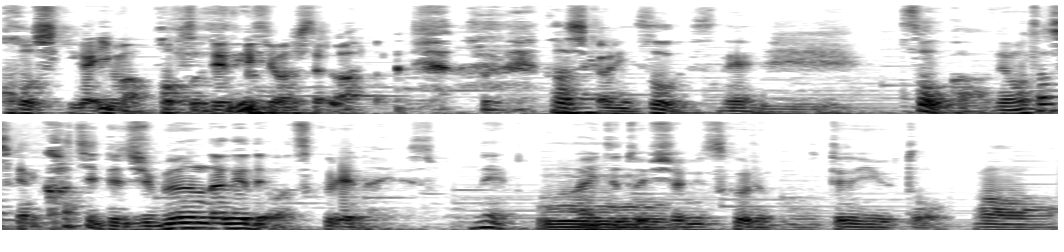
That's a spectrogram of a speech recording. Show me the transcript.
公式が今ポッと出てきましたが。確かにそうですね。そうか。でも確かに価値って自分だけでは作れないですもんね。うん相手と一緒に作るものって言うと。あ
